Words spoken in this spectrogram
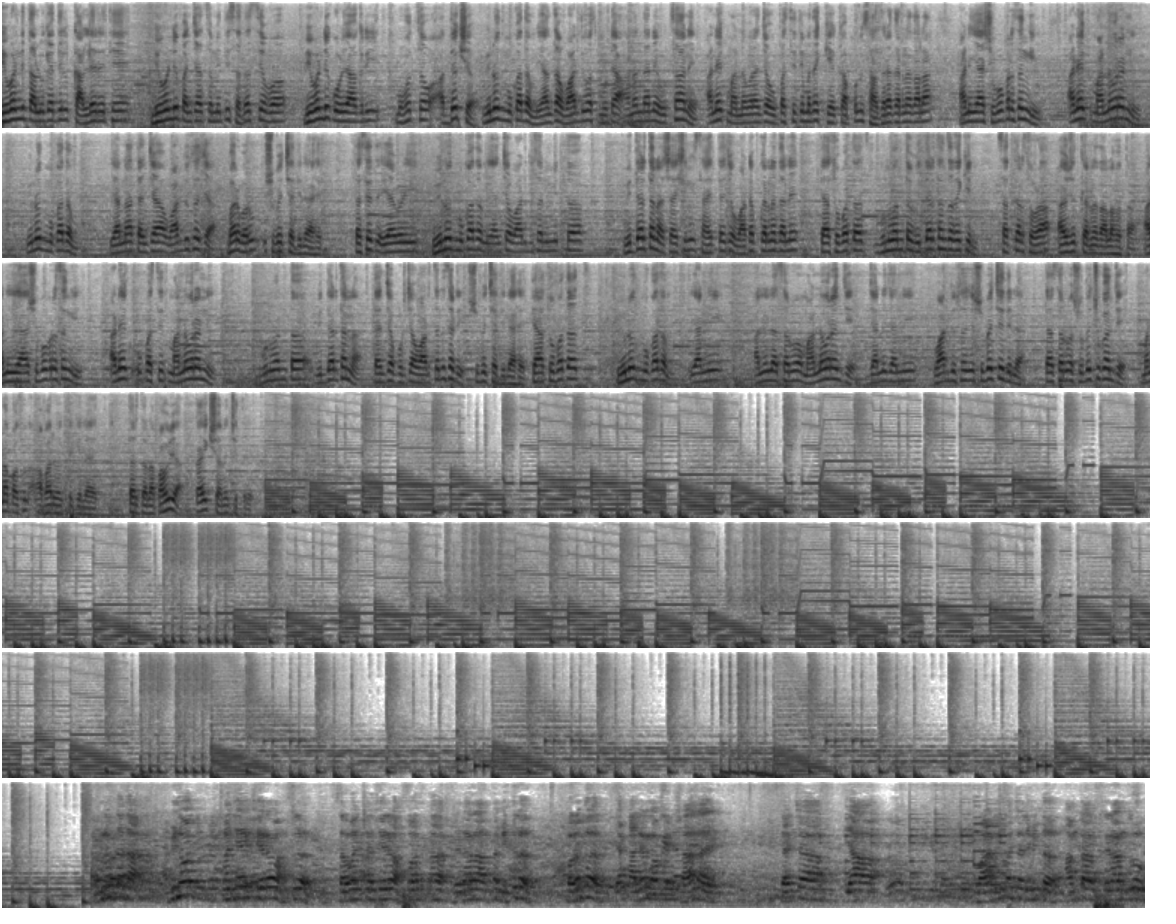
भिवंडी तालुक्यातील काल्हेर येथे भिवंडी पंचायत समिती सदस्य व भिवंडी कोळी आगरी महोत्सव अध्यक्ष विनोद मुकादम यांचा वाढदिवस मोठ्या आनंदाने उत्साहाने अनेक मान्यवरांच्या उपस्थितीमध्ये केक कापून साजरा करण्यात आला आणि या शुभप्रसंगी अनेक मान्यवरांनी विनोद मुकादम यांना त्यांच्या वाढदिवसाच्या भरभरून शुभेच्छा दिल्या आहेत. तसेच यावेळी विनोद मुकादम यांच्या वाढदिवसानिमित्त विद्यार्थ्यांना शैक्षणिक साहित्याचे वाटप करण्यात आले. त्यासोबतच गुणवंत विद्यार्थ्यांचा देखील सत्कार सोहळा आयोजित करण्यात आला होता. आणि या शुभप्रसंगी अनेक उपस्थित मान्यवरांनी गुणवंत विद्यार्थ्यांना त्यांच्या पुढच्या वाटचालीसाठी शुभेच्छा दिल्या आहेत. त्यासोबतच विनोद मुकादम यांनी आलेल्या सर्व मान्यवरांचे ज्यांनी ज्यांनी वाढदिवसाच्या शुभेच्छा दिल्या त्या सर्व शुभेच्छुकांचे मनापासून आभार व्यक्त केले आहेत. तर चला पाहूया काही क्षणचित्रे. विनोद म्हणजे चेहऱ्यावर हसलं सर्वांच्या चेहऱ्यावर हसवा देणारा आमचा मित्र खरोखर या कालेगावकडे शाळा आहे. त्यांच्या या वाढदिवसाच्या निमित्त आमचा श्रीराम ग्रुप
